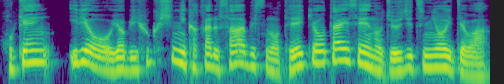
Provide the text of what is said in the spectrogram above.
保健、医療及び福祉にかかるサービスの提供体制の充実においては、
